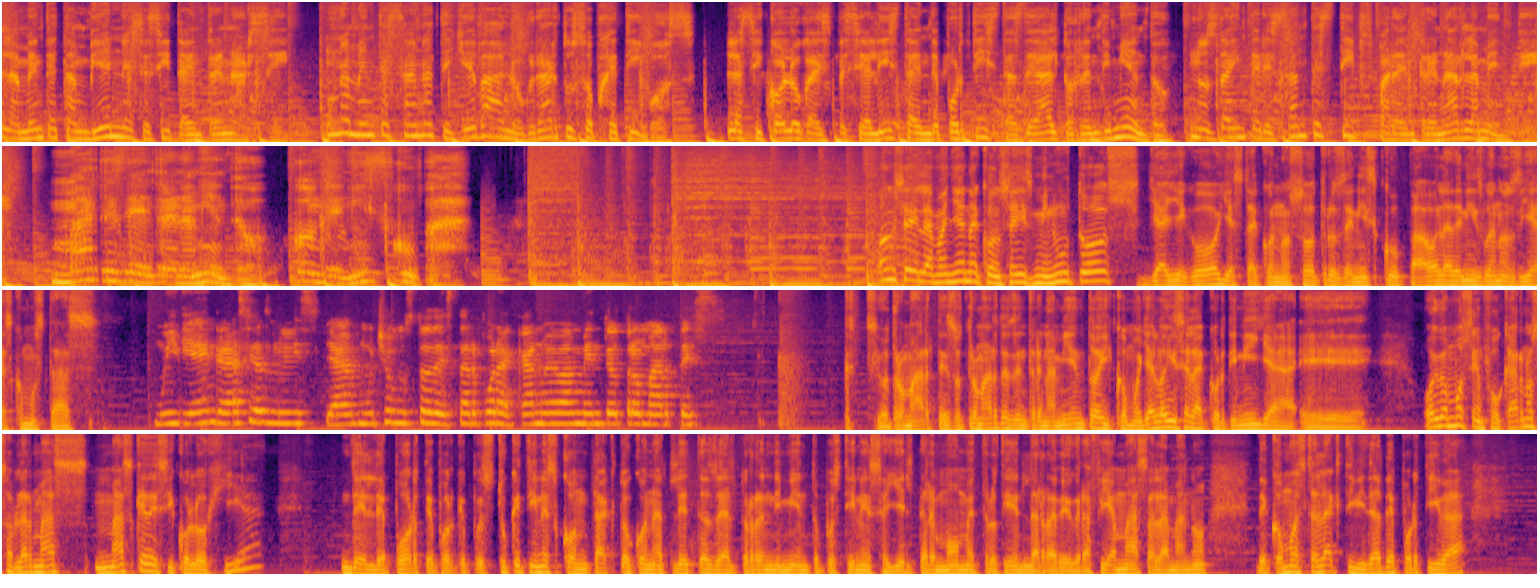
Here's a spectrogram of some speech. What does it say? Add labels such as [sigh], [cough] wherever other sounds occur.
la mente también necesita entrenarse. Una mente sana te lleva a lograr tus objetivos. La psicóloga especialista en deportistas de alto rendimiento nos da interesantes tips para entrenar la mente. Martes de entrenamiento con Denise Cupa. 11 de la mañana con 6 minutos. Ya llegó, ya está con nosotros Denise Cupa. Hola Denise, buenos días, ¿cómo estás? Muy bien, gracias Luis. Ya mucho gusto de estar por acá nuevamente otro martes. Sí, otro martes, otro martes de entrenamiento y como ya lo dice la cortinilla, eh, hoy vamos a enfocarnos a hablar más, más que de psicología, del deporte, porque pues tú que tienes contacto con atletas de alto rendimiento, pues tienes ahí el termómetro, tienes la radiografía más a la mano de cómo está la actividad deportiva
